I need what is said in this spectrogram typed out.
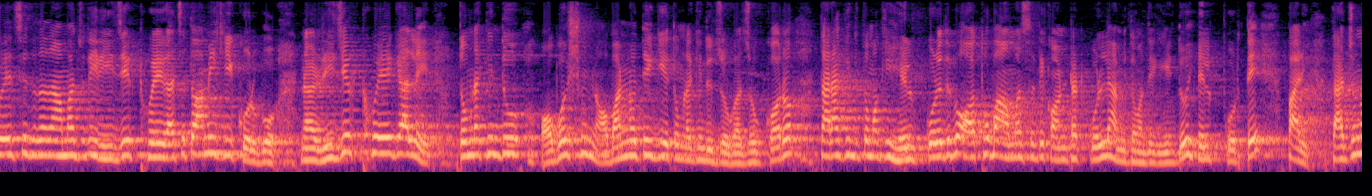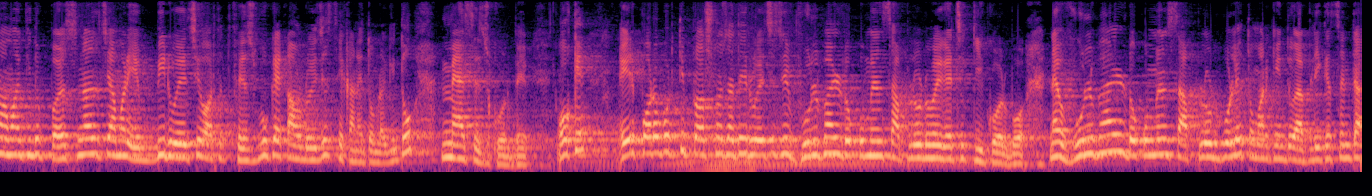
রয়েছে যে, দাদা, আমার যদি রিজেক্ট হয়ে গেছে, তো আমি কি করব? না রিজেক্ট হয়ে গেলে তোমরা কিন্তু অবশ্যই নবান্নতে গিয়ে তোমরা কিন্তু যোগাযোগ করো। তারা কিন্তু তোমাকে হেল্প করে দেবো অথবা আমার সাথে কন্ট্যাক্ট করলে আমি তোমাদেরকে কিন্তু হেল্প করতে পারি। তার জন্য আমার কিন্তু পার্সোনাল যে আমার এফবি রয়েছে, অর্থাৎ ফেসবুক অ্যাকাউন্ট রয়েছে, সেখানে তোমরা কিন্তু মেসেজ করবে। ওকে এর পরবর্তী প্রশ্ন যাদের রয়েছে যে, ভুলভাল ডকুমেন্টস আপলোড হয়ে গেছে, কি করব? না, ভুলভাল ডকুমেন্টস আপলোড হলে তোমার কিন্তু অ্যাপ্লিকেশনটা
